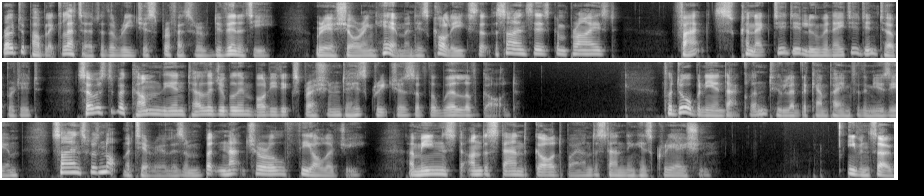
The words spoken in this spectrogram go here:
wrote a public letter to the Regius Professor of Divinity, reassuring him and his colleagues that the sciences comprised facts connected, illuminated, interpreted, so as to become the intelligible embodied expression to his creatures of the will of God. For Daubeny and Acland, who led the campaign for the museum, science was not materialism, but natural theology, a means to understand God by understanding his creation. Even so,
